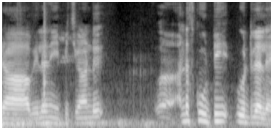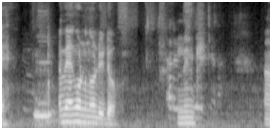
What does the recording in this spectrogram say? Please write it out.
രാവിലെ നീപ്പിച്ചുകാണ്ട് എന്റെ സ്കൂട്ടി വീട്ടിലല്ലേ? ഞാൻ കൊണ്ടുവന്നോണ്ടിട്ടോ? ആ.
